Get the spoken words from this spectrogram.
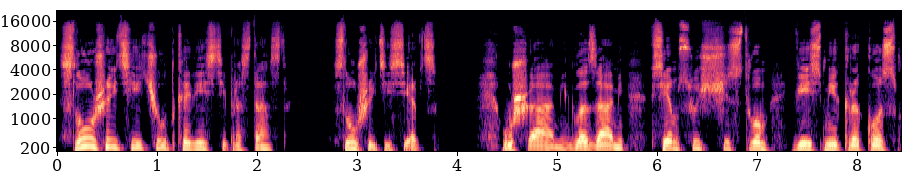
Слушайте чутко вести пространства. Слушайте сердцем, ушами, глазами, всем существом весь микрокосм,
